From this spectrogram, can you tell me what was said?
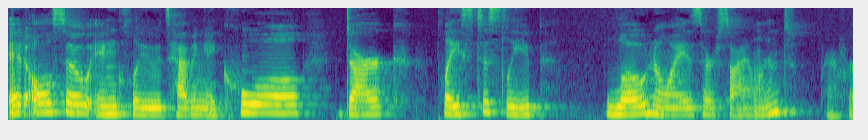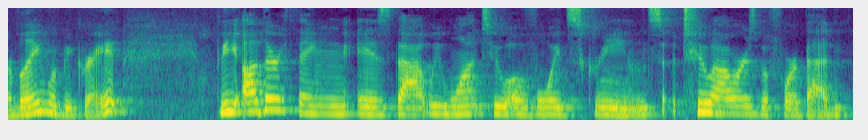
It also includes having a cool, dark place to sleep, low noise or silent, preferably, would be great. The other thing is that we want to avoid screens two hours before bed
